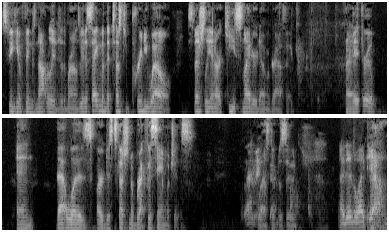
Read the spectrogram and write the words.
speaking of things not related to the Browns, we had a segment that tested pretty well, especially in our key Snyder demographic. Right? It's true. And that was our discussion of breakfast sandwiches That last sense. episode. I did like that. Yeah.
